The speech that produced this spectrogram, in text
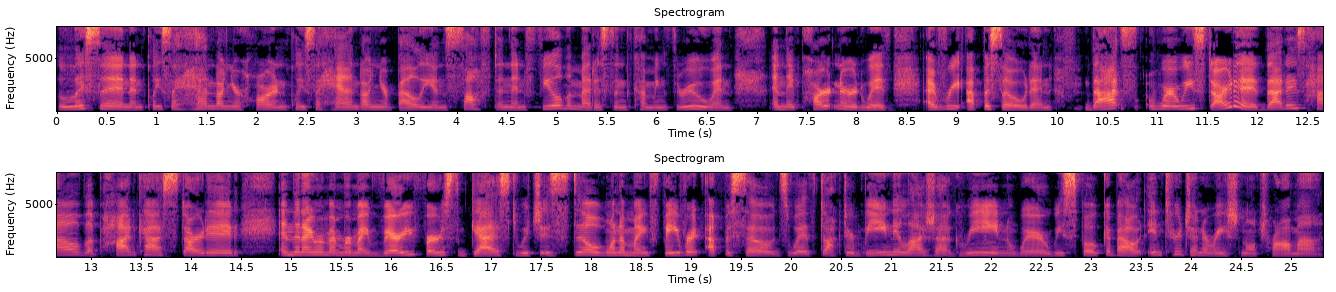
listen and place a hand on your heart and place a hand on your belly and soften and feel the medicine coming through. And and they partnered with every episode. And that's where we started. That is how the podcast started. And then i remember my very first guest which is still one of my favorite episodes with dr b nilaja green where we spoke about intergenerational trauma.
